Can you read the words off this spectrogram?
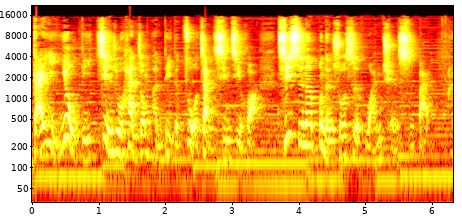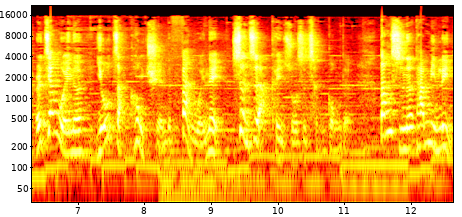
改以诱敌进入汉中盆地的作战新计划。其实呢不能说是完全失败，而姜维呢有掌控权的范围内，甚至啊可以说是成功的。当时呢他命令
